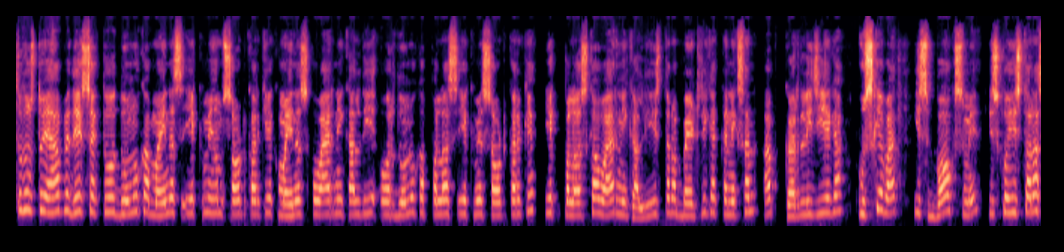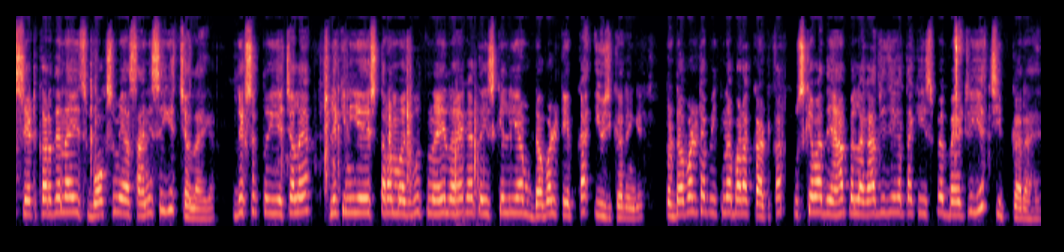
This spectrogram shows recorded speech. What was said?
तो दोस्तों, यहाँ पे देख सकते हो, दोनों का माइनस एक में हम शॉर्ट करके एक माइनस को वायर निकाल दिए और दोनों का प्लस एक में शॉर्ट करके एक प्लस का वायर निकाल दिए। इस तरह बैटरी का कनेक्शन आप कर लीजिएगा। उसके बाद इस बॉक्स में इसको इस तरह सेट कर देना है। इस बॉक्स में आसानी से ये चलाएगा। देख सकते हो, ये चलाया, लेकिन ये इस तरह मज़बूत नहीं रहेगा तो इसके लिए हम डबल टेप का यूज़ करेंगे। तो डबल टेप इतना बड़ा काट कर, उसके बाद यहाँ पे लगा दीजिएगा ताकि इस पे बैटरी ये चिपका रहे।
